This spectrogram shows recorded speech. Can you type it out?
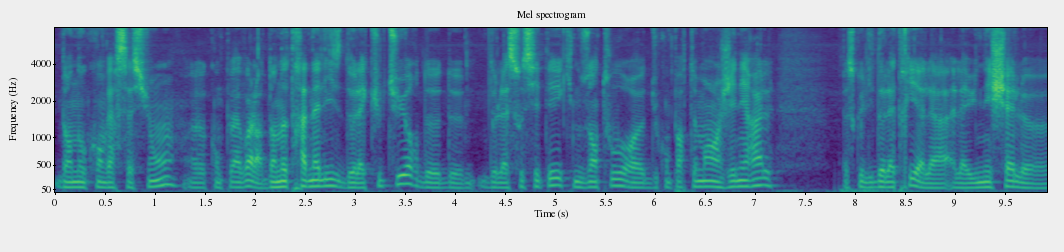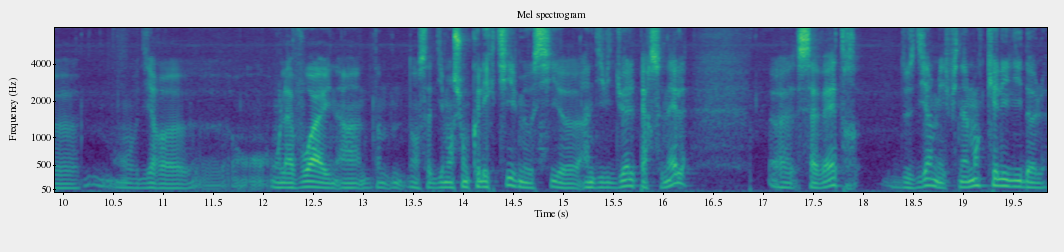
dans nos conversations qu'on peut avoir, alors dans notre analyse de la culture, de, de, de, la société qui nous entoure, du comportement en général, parce que l'idolâtrie, elle a, elle a, une échelle, on va dire, on, la voit dans, dans, sa dimension collective, mais aussi individuelle, personnelle, ça va être de se dire, mais finalement, quelle est l'idole?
